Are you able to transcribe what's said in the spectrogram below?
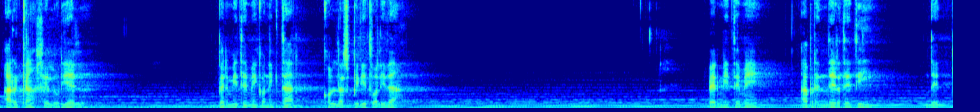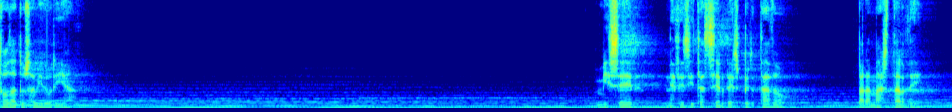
Arcángel Uriel, permíteme conectar con la espiritualidad. Permíteme aprender de ti, de toda tu sabiduría. Mi ser necesita ser despertado para más tarde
